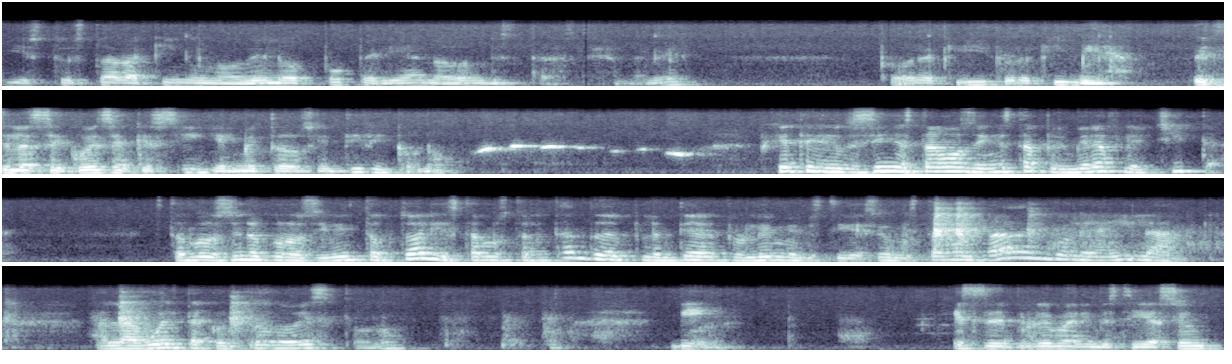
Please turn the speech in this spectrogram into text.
y esto estaba aquí en el modelo popperiano, ¿dónde estás? Déjame ver. Por aquí, por aquí, mira. Esta es la secuencia que sigue el método científico, ¿no? Fíjate que recién estamos en esta primera flechita. Estamos haciendo conocimiento actual y estamos tratando de plantear el problema de investigación. Estamos dándole ahí la, a la vuelta con todo esto, ¿no? Bien. Este es el problema de investigación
